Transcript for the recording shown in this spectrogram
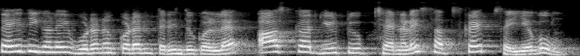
செய்திகளை உடனுக்குடன் தெரிந்து கொள்ள ஆஸ்கார் யூடியூப் சேனலை சப்ஸ்கிரைப் செய்யவும்.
